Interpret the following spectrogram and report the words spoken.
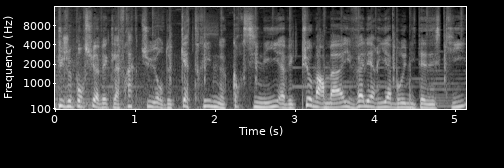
puis je poursuis avec La fracture de Catherine Corsini avec Pio Marmaille, Valeria Bruni Tedeschi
